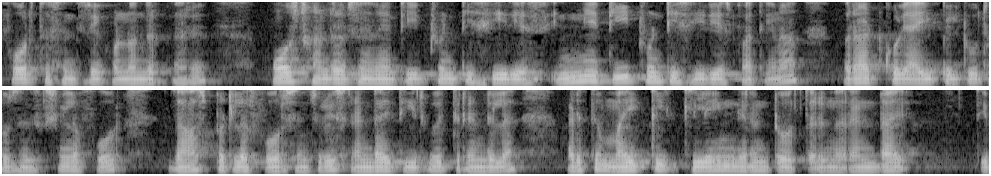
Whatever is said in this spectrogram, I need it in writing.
ஃபோர்த்து செஞ்சுரி கொண்டு வந்திருக்காரு. Most hundreds in T twenty series இன்னும் டி ட்வெண்ட்டி சீரியஸ் பார்த்தீங்கன்னா Virat Kohli IPL two thousand சிக்ஸ்டீனில் four Jos Buttler four centuries ரெண்டாயிரத்தி இருபத்தி ரெண்டில் அடுத்து மைக்கிள் கிளிங்கர்ன்ட்டு ஒருத்தருங்க. ரெண்டாயிரத்தி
